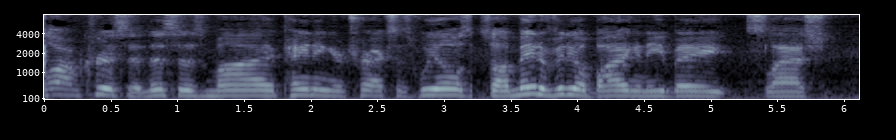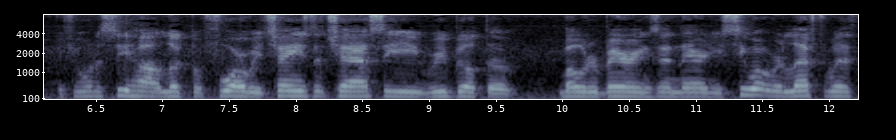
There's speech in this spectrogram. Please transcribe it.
Hello, I'm Chris, and this is my painting your Traxxas wheels. So I made a video buying an eBay slash, if you want to see how it looked before, we changed the chassis, rebuilt the motor bearings in there, and you see what we're left with,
